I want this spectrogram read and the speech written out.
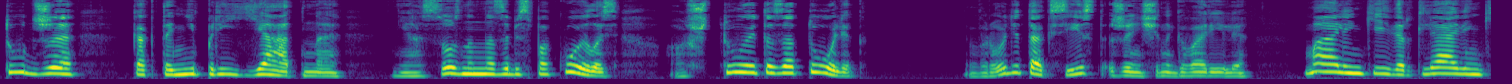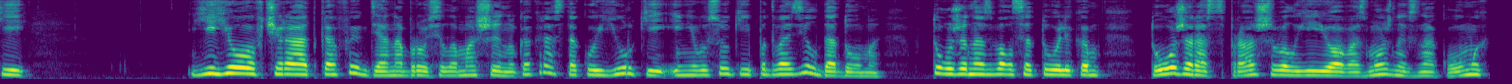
тут же как-то неприятно, неосознанно забеспокоилась. А что это за Толик? Вроде таксист, женщины говорили. Маленький, вертлявенький. Ее вчера от кафе, где она бросила машину, как раз такой юркий и невысокий подвозил до дома. Тоже назвался Толиком, тоже расспрашивал ее о возможных знакомых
